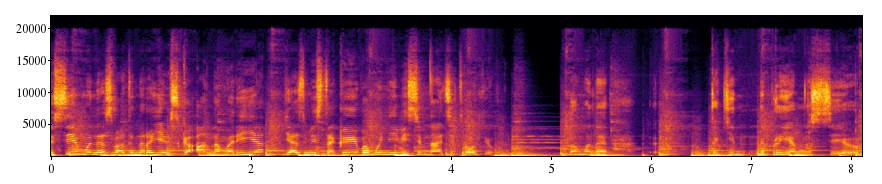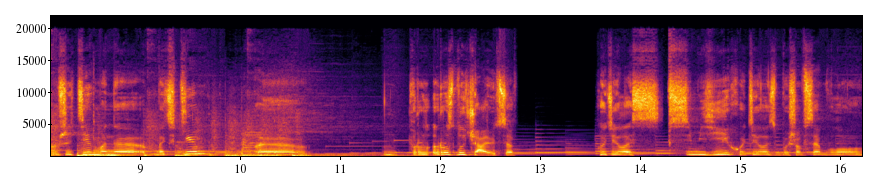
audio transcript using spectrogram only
усім! Мене звати Нараєвська Анна Марія. Я з міста Києва, мені 18 років. У мене е, такі неприємності в житті. В мене батьки е, розлучаються. Хотілося б сім'ї, хотілося б, щоб все було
